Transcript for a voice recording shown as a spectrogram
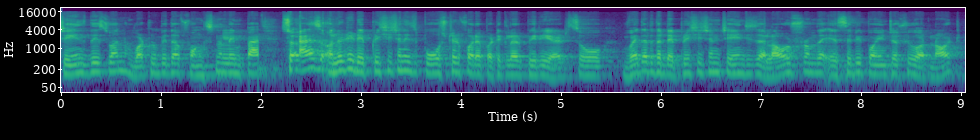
change this one, what will be the functional impact? So as already depreciation is posted for a particular period, so whether the depreciation change is allowed from the SAP point of view or not,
